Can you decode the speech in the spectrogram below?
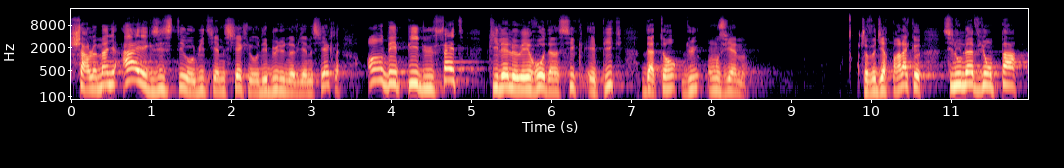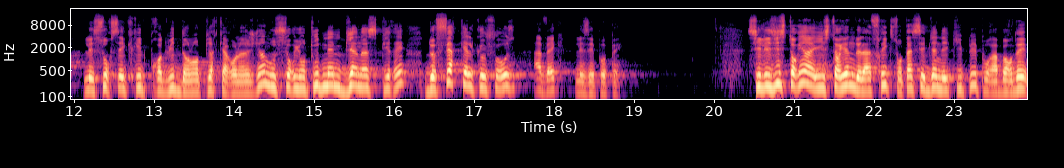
Charlemagne a existé au 8e siècle et au début du 9e siècle, en dépit du fait qu'il est le héros d'un cycle épique datant du 11e. Je veux dire par là que si nous n'avions pas les sources écrites produites dans l'Empire carolingien, nous serions tout de même bien inspirés de faire quelque chose avec les épopées. Si les historiens et historiennes de l'Afrique sont assez bien équipés pour aborder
